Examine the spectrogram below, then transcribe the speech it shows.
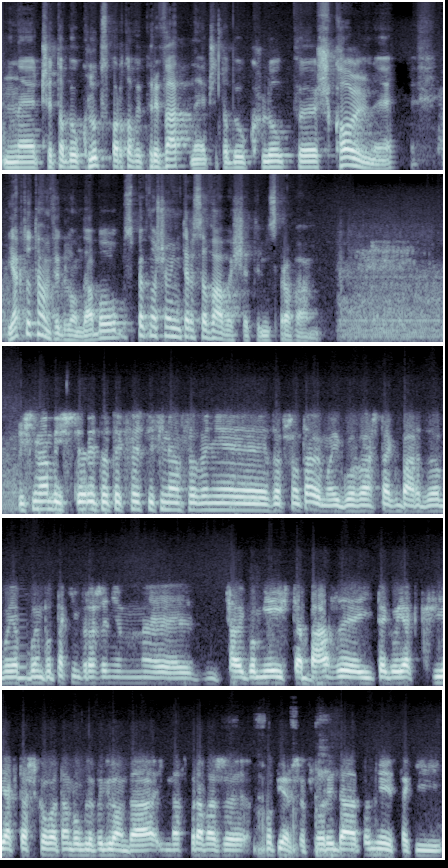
Mm, czy to był klub sportowy prywatny, czy to był klub e, szkolny. Jak to tam wygląda? Bo z pewnością interesowałeś się tymi sprawami. Jeśli mam być szczery, to te kwestie finansowe nie zaprzątały mojej głowy aż tak bardzo, bo ja byłem pod takim wrażeniem e, całego miejsca, bazy i tego, jak, jak ta szkoła tam w ogóle wygląda. Inna sprawa, że po pierwsze, Floryda to nie jest taki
